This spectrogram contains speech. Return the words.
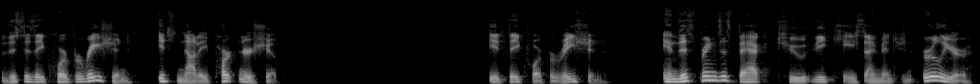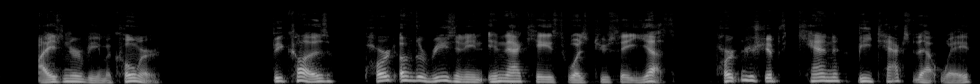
this is a corporation, it's not a partnership. It's a corporation. And this brings us back to the case I mentioned earlier, Eisner v. Macomber. Because part of the reasoning in that case was to say, yes, partnerships can be taxed that way,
